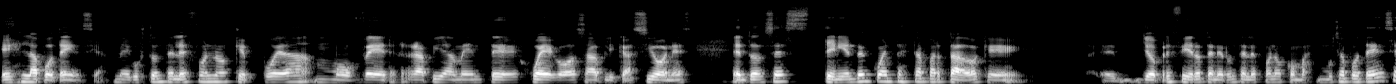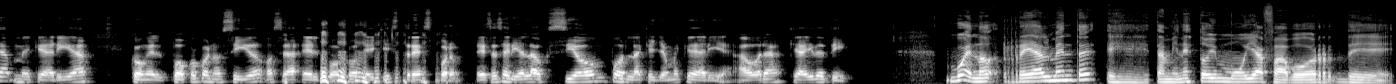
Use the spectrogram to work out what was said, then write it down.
es la potencia. Me gusta un teléfono que pueda mover rápidamente juegos, aplicaciones. Entonces, teniendo en cuenta este apartado que eh, yo prefiero tener un teléfono con mucha potencia, me quedaría con el poco conocido, o sea, el Poco X3 Pro. Esa sería la opción por la que yo me quedaría. Ahora, ¿qué hay de ti? Bueno, realmente eh, también estoy muy a favor de,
